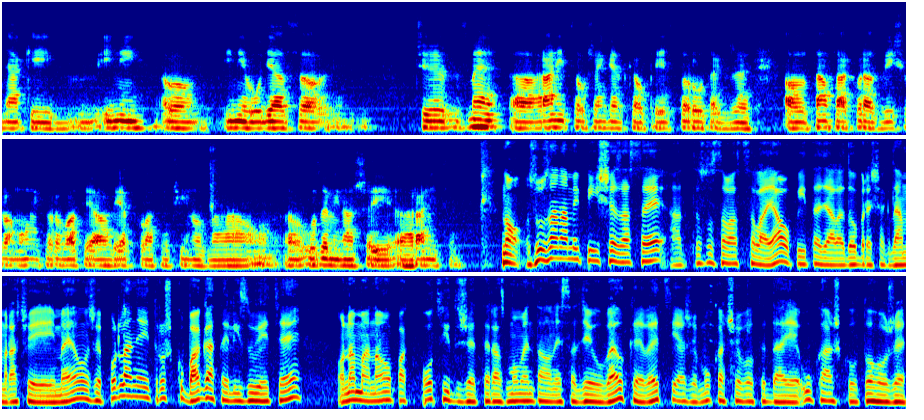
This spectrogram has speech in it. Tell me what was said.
nejakí iní, e, iní ľudia z Čiže sme e, hranicou šengenského priestoru, takže e, tam sa akurát zvýšila monitorovacia a hliadkovacia činnosť na e, území našej hranice. No, Zuzana mi píše zase, a to som sa vás chcela ja opýtať, ale dobre, však dám radšej jej mail, že podľa nej trošku bagatelizujete. Ona má naopak pocit, že teraz momentálne sa dejú veľké veci a že Mukačevo teda je ukážkou toho, že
